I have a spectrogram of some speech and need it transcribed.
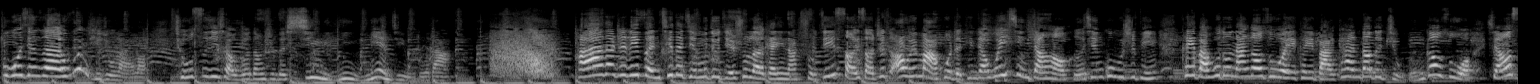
不过现在问题就来了，求司机小哥当时的心理阴影面积有多大？好啦，到这里本期的节目就结束了，赶紧拿出手机扫一扫这个二维码，或者添加微信账号“核心故事视频”，可以把互动答案告诉我，也可以把看到的九文告诉我。想要私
